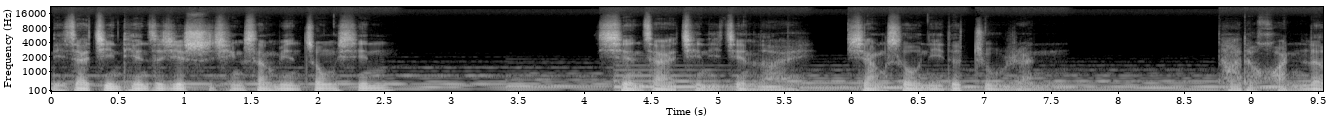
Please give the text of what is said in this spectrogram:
你在今天这些事情上面忠心。”现在，请你进来，享受你的主人他的欢乐。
